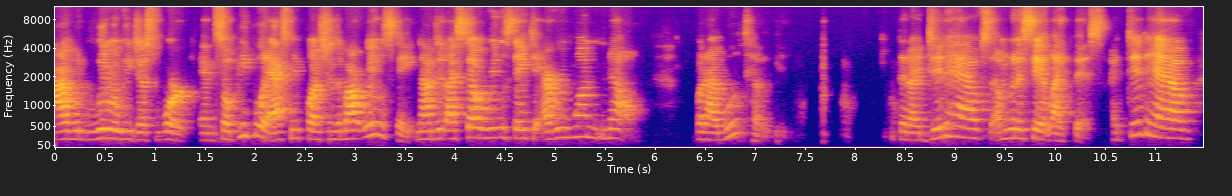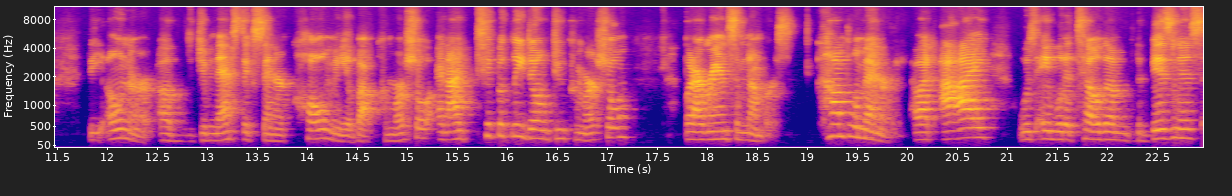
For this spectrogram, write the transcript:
I would literally just work. And so people would ask me questions about real estate. Now, did I sell real estate to everyone? No. But I will tell you that I did have, I'm going to say it like this I did have the owner of the gymnastics center call me about commercial. And I typically don't do commercial, but I ran some numbers complimentary. Like I was able to tell them the business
